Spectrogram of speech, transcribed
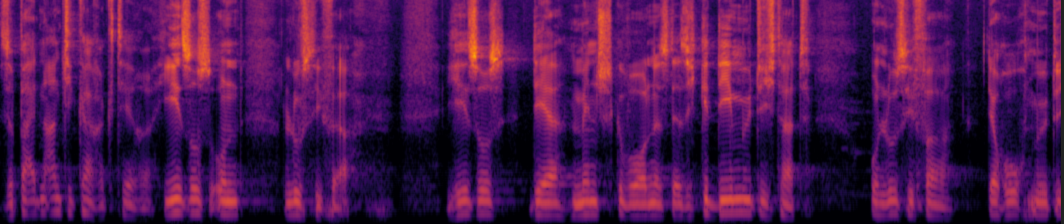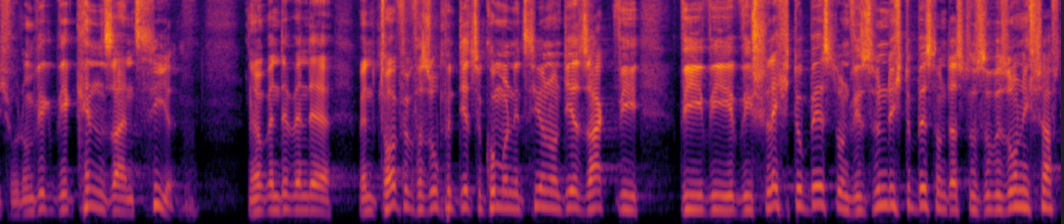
Diese beiden Anticharaktere, Jesus und Luzifer. Jesus, der Mensch geworden ist, der sich gedemütigt hat und Luzifer, der hochmütig wurde. Und wir, wir kennen sein Ziel. Ja, wenn, der, wenn, der, wenn der Teufel versucht, mit dir zu kommunizieren und dir sagt, wie, wie, wie, wie schlecht du bist und wie sündig du bist und dass du es sowieso nicht schaffst,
